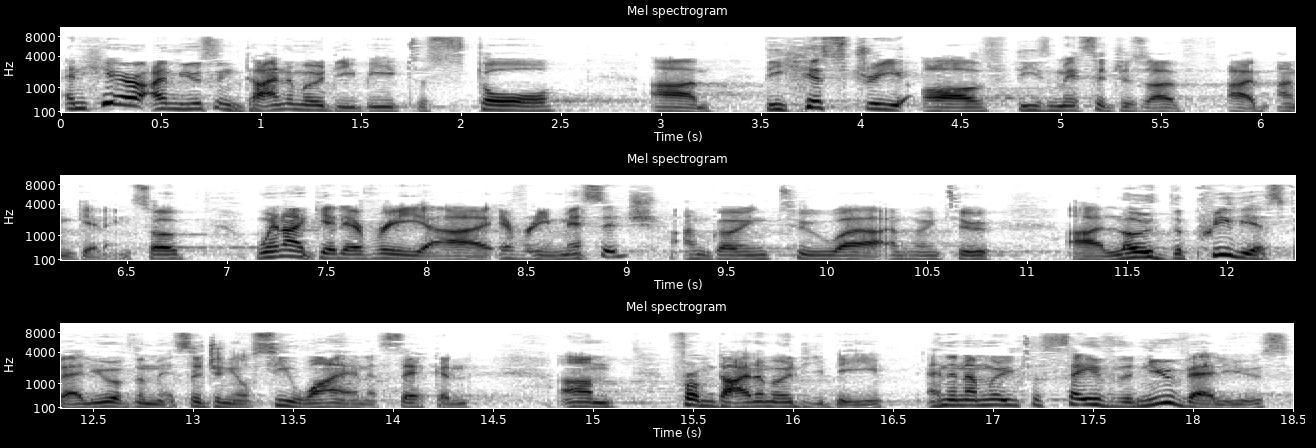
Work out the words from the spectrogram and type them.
And here I'm using DynamoDB to store um, the history of these messages uh, I'm getting. So when I get every uh, every message, I'm going to uh, I'm going to uh, load the previous value of the message, and you'll see why in a second um, from DynamoDB, and then I'm going to save the new values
